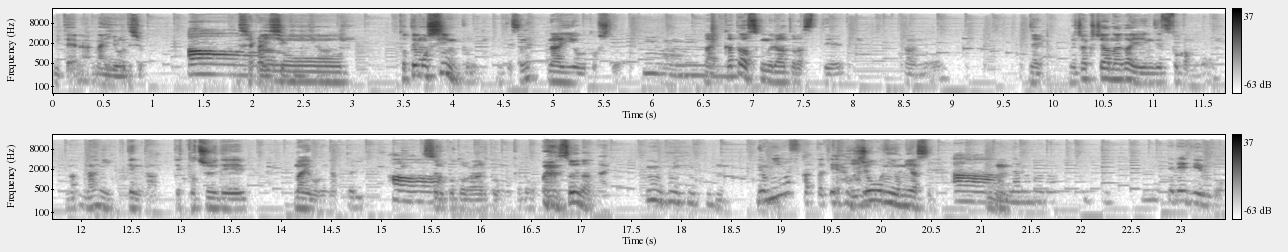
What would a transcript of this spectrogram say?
みたいな内容でしょ。ああ。社あ会主義にのーとてもシンプルですね、内容としては。うん。はい、肩をすくめるアトラスって、あの、ね、めちゃくちゃ長い演説とかも、な何言ってんだって途中で迷子になったり。することがあると思うけど、そういうのはない。うんうんうんうん。読みやすかったっていうのは非常に読みやすい。ああ、うんなるほど。うんうんで、レビューも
